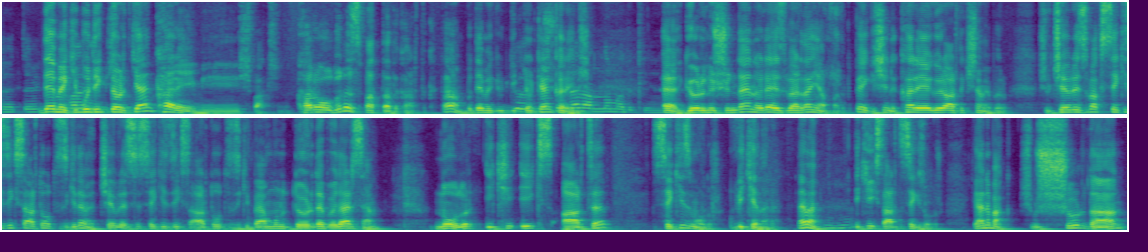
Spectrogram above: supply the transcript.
Evet, demek, Demek ki bu kareymiş dikdörtgen kareymiş. Bak şimdi kare olduğunu ispatladık artık. Tamam? Bu demek ki bu. dikdörtgen kareymiş. anlamadık yani. Evet görünüşünden öyle ezberden yapmadık. Peki şimdi kareye göre artık işlem yapıyorum. Şimdi çevresi bak 8x artı 32 değil mi? Çevresi 8x artı 32. Ben bunu 4'e bölersem ne olur? 2x artı 8 mi olur? Bir kenarı değil mi? 2x artı 8 olur. Yani bak şimdi şuradan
